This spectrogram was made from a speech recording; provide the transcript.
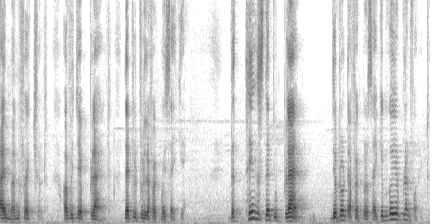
I manufactured or which I planned that it will affect my psyche. The things that you plan, they don't affect your psyche because you planned for it.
